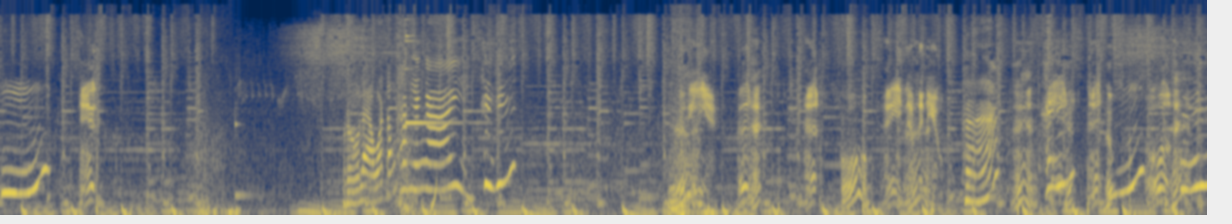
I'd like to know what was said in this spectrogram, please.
หืมเออรู้แล้วว่าต้องทำยังไงฮิฮิเออเนี่ยเออเอ๊ะเออโอ้เฮ้ยรับได้แล้วฮะเอ๊ะเฮ้ยเออฮึบโอ้เอ๊ะเฮ้ย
